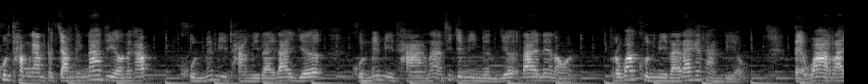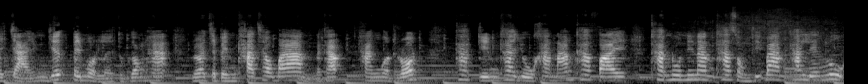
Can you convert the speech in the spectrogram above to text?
คุณทำงานประจำเพียงหน้าเดียวนะครับ คุณไม่มีทางมีรายได้เยอะ คุณไม่มีทางนะที่จะมีเงินเยอะได้แน่นอน เพราะว่าคุณมีรายได้แค่ทางเดียว แต่ว่ารายจ่ายมันเยอะไปหมดเลยถูกต้องไหมฮะไม่ว่าจะเป็นค่าเช่าบ้านนะครับค่างวดรถ ค่ากินค่าอยู่ค่าน้ำค่าไฟ ค่านู่นนี่นั่น ค่าส่งที่บ้านค่าเลี้ยงลูก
